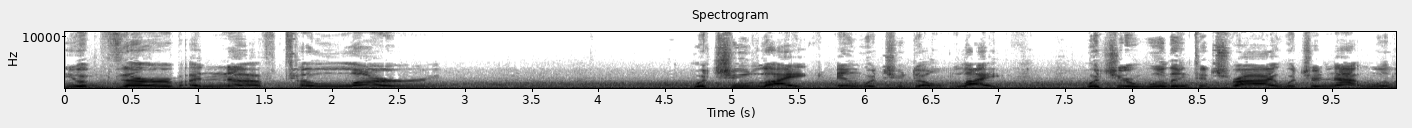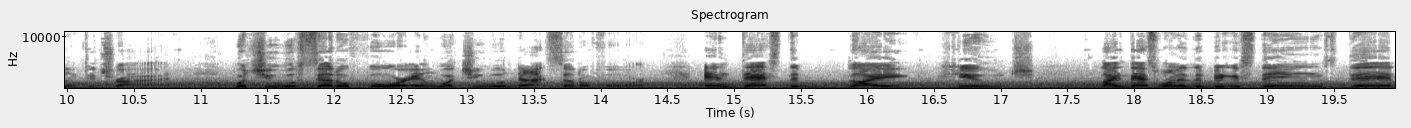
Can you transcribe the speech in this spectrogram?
You observe enough to learn what you like and what you don't like what you're willing to try, what you're not willing to try, what you will settle for, and what you will not settle for. And that's the like huge. Like that's one of the biggest things that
